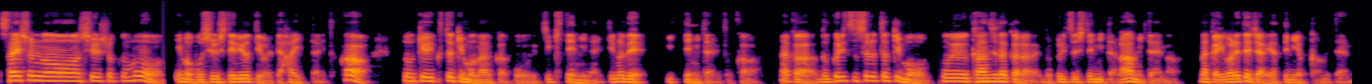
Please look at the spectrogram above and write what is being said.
最初の就職も今募集してるよって言われて入ったりとか、東京行くときもなんかこう、うち来てみないっていうので行ってみたりとか、なんか独立するときもこういう感じだから独立してみたらみたいな、なんか言われてじゃあやってみようかみたいな。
